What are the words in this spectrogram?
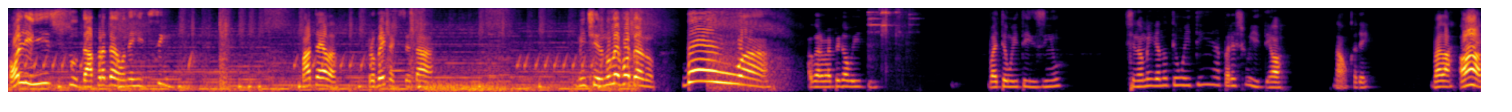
Olha isso! Dá pra dar one hit sim. Mata ela. Aproveita que você tá. Mentira, não levou dano. Boa! Agora vai pegar o item. Vai ter um itemzinho. Se não me engano, tem um item. Aparece um item, ó. Não, cadê? Vai lá. Ó,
